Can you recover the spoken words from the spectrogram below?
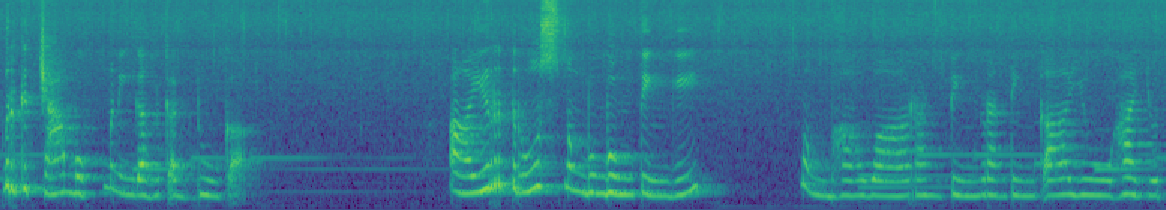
berkecamuk meninggalkan duka. Air terus membumbung tinggi membawa ranting-ranting kayu hanyut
